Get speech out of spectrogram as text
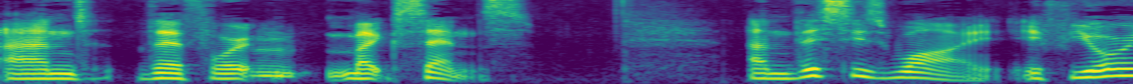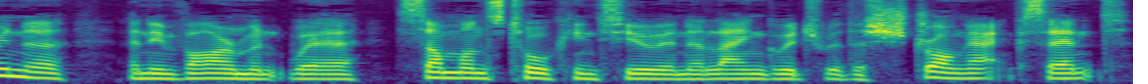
and therefore it mm. makes sense. And this is why, if you're in a, an environment where someone's talking to you in a language with a strong accent,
